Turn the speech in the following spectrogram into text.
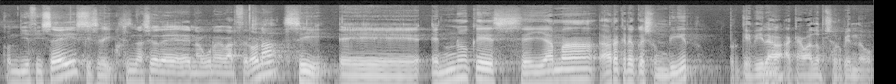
¿Con 16? 16. ¿Gimnasio de, en alguno de Barcelona? Sí, eh, en uno que se llama, ahora creo que es un DIR, porque DIR ha acabado absorbiendo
